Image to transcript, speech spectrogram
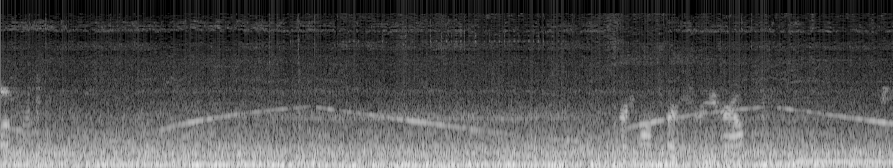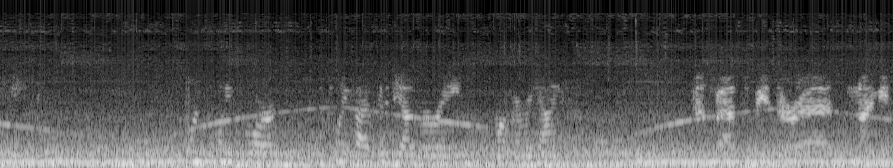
Awesome. Going to be out of range Montgomery County speeds are at 96.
